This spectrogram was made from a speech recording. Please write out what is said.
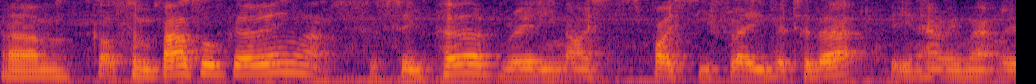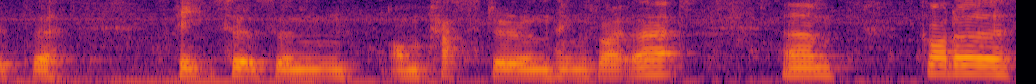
Um, got some basil going, that's superb, really nice spicy flavour to that. Been having that with the pizzas and on pasta and things like that. Um, got a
